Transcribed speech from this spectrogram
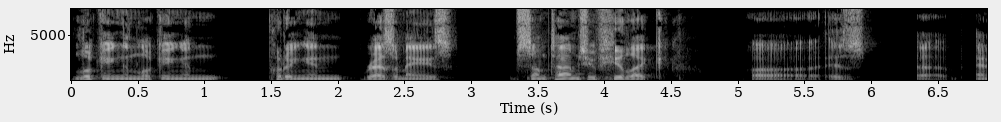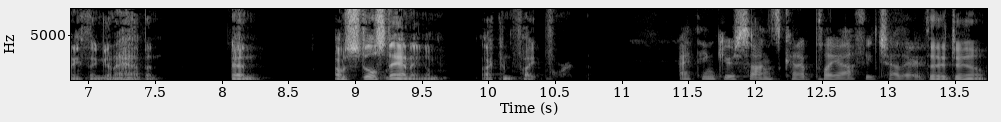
looking and looking and putting in resumes, sometimes you feel like, uh, is uh, anything going to happen? And I'm still standing. I'm, I can fight for it. I think your songs kind of play off each other. They do.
